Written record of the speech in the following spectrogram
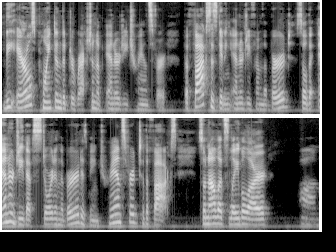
the arrows point in the direction of energy transfer. The fox is getting energy from the bird, so the energy that's stored in the bird is being transferred to the fox. So now let's label our um,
